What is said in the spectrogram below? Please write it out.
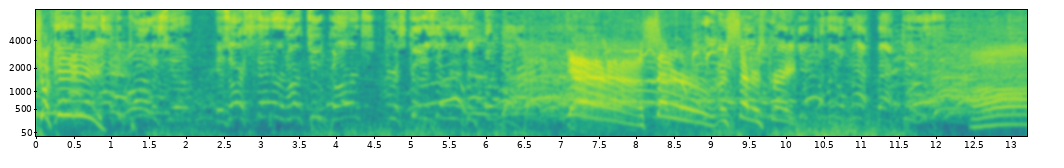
Chucky! I can promise you is our center and our two guards, they're as good as there is in football. Yeah! Center! Our center's great. Get Khalil Mack back, too. Oh.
